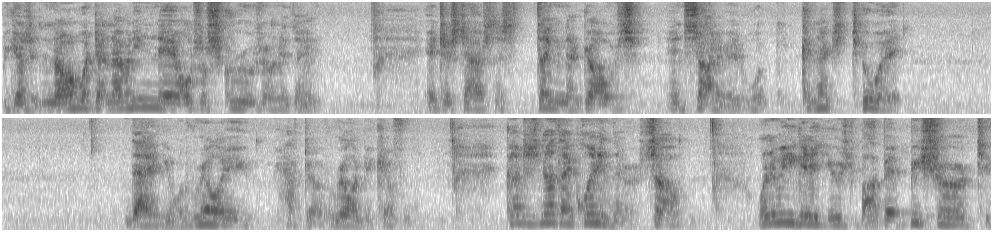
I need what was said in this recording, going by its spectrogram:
because it, no, it doesn't have any nails or screws or anything. It just has this thing that goes inside of it, what connects to it. That you would really have to really be careful because it's not that coin in there. So, whenever you get a used bop it, be sure to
